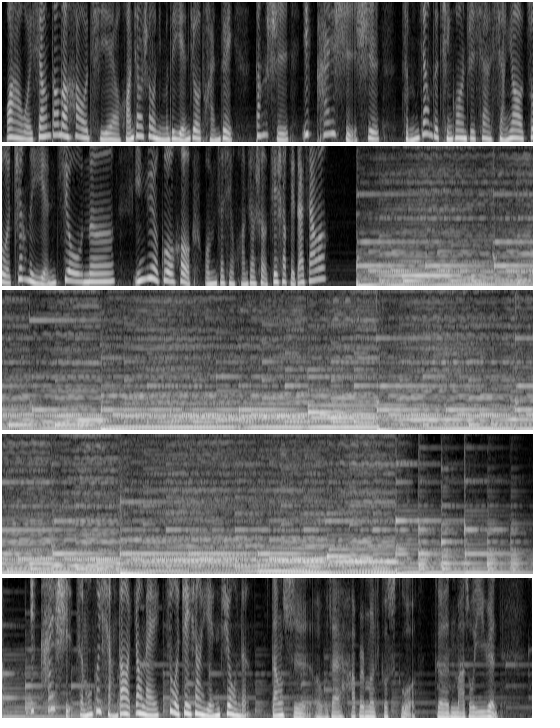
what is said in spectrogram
哇，我相当的好奇耶，黄教授，你们的研究团队当时一开始是怎么样的情况之下想要做这样的研究呢？音乐过后，我们再请黄教授介绍给大家喽。一开始怎么会想到要来做这项研究呢？当时呃，我在 Harbor Medical School 跟麻州医院。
